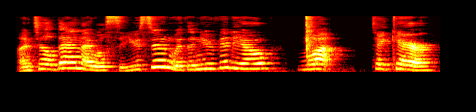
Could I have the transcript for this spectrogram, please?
Until then, I will see you soon with a new video. Mwah! Take care.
